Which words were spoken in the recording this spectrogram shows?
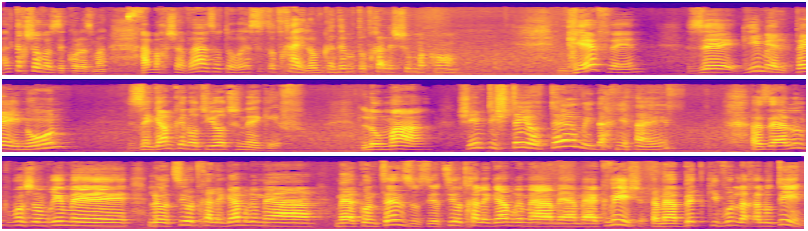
אל תחשוב על זה כל הזמן. המחשבה הזאת הורסת אותך, היא לא מקדמת אותך לשום מקום. גפן זה ג' פ' נ', זה גם כן אותיות נגף. לומר שאם תשתה יותר מדי יין, אז זה עלול, כמו שאומרים, אה, להוציא אותך לגמרי מה, מהקונצנזוס, יוציא אותך לגמרי מה, מה, מהכביש, אתה מאבד כיוון לחלוטין.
